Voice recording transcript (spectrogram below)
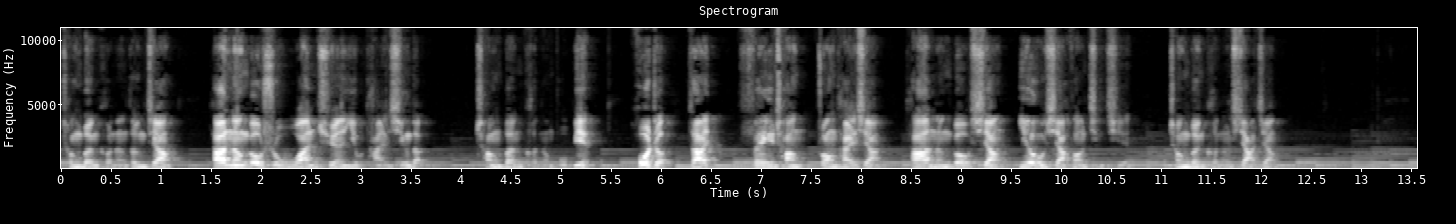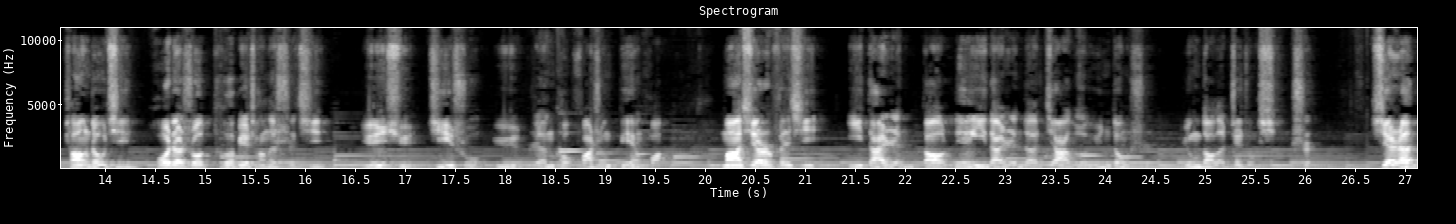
成本可能增加；它能够是完全有弹性的，成本可能不变；或者在非常状态下，它能够向右下方倾斜。成本可能下降。长周期或者说特别长的时期，允许技术与人口发生变化。马歇尔分析一代人到另一代人的价格运动时，用到了这种形式。显然，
